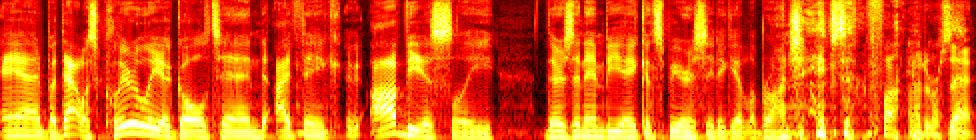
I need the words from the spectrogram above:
And but that was clearly a goaltend. I think obviously there's an NBA conspiracy to get LeBron James to the final. 100%.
